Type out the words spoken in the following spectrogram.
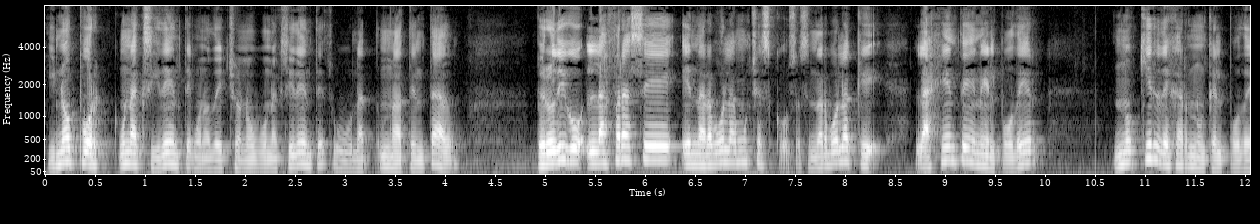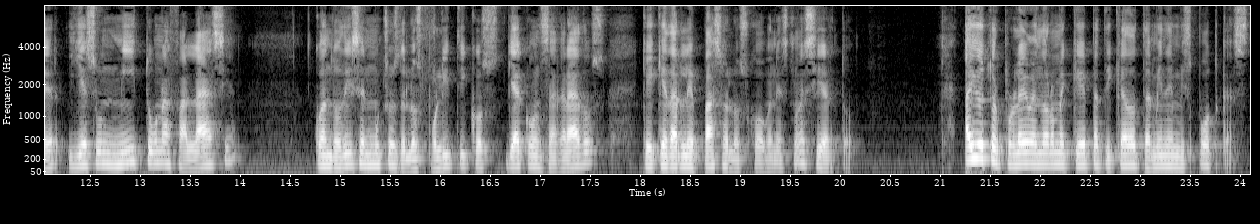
Y no por un accidente, bueno, de hecho no hubo un accidente, hubo un atentado. Pero digo, la frase enarbola muchas cosas. Enarbola que la gente en el poder no quiere dejar nunca el poder y es un mito, una falacia, cuando dicen muchos de los políticos ya consagrados que hay que darle paso a los jóvenes. No es cierto. Hay otro problema enorme que he platicado también en mis podcasts.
